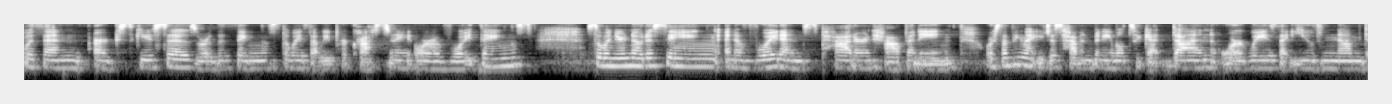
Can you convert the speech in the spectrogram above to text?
within our excuses or the things, the ways that we procrastinate or avoid things. So when you're noticing an avoidance pattern happening or something that you just haven't been able to get done or ways that you've numbed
